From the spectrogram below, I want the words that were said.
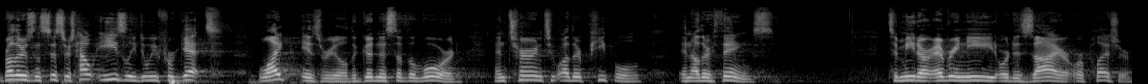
brothers and sisters, how easily do we forget, like Israel, the goodness of the Lord and turn to other people and other things? To meet our every need or desire or pleasure?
